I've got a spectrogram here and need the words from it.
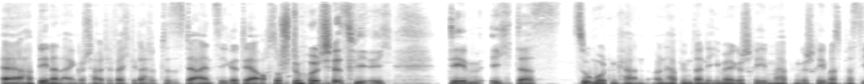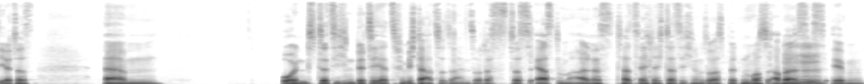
äh, habe den dann eingeschaltet, weil ich gedacht habe, das ist der Einzige, der auch so stoisch ist wie ich, dem ich das zumuten kann. Und habe ihm dann eine E-Mail geschrieben, habe ihm geschrieben, was passiert ist. Ähm, und dass ich ihn bitte, jetzt für mich da zu sein. So, dass das erste Mal ist tatsächlich, dass ich ihn um sowas bitten muss, aber mhm. es ist eben,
